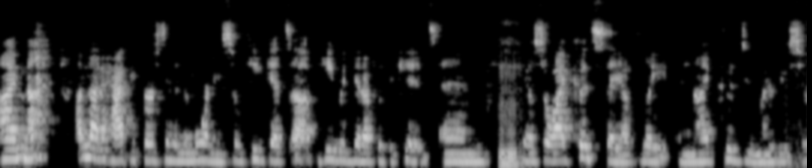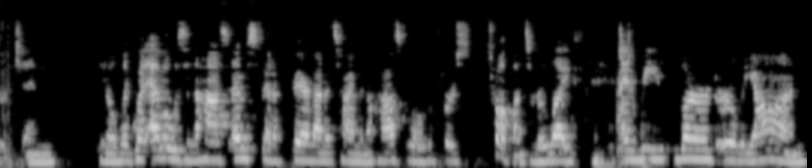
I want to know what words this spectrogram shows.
I'm not, I'm not a happy person in the morning. So he gets up, he would get up with the kids and, mm-hmm. you know, so I could stay up late and I could do my research. And, you know, like when Emma was in the hospital, Emma spent a fair amount of time in the hospital the first 12 months of her life. And we learned early on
